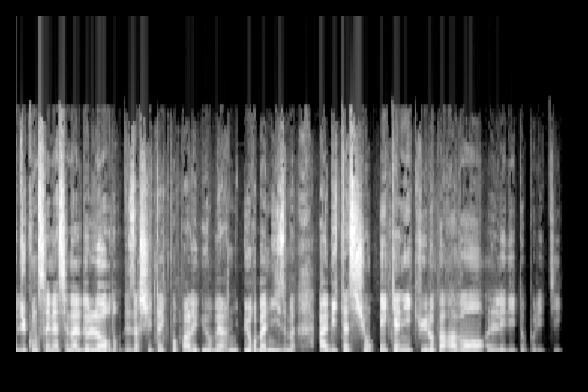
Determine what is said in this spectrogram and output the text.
du Conseil national de l'Ordre des architectes pour parler urbanisme, habitation et canicule. Auparavant, l'édito politique.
